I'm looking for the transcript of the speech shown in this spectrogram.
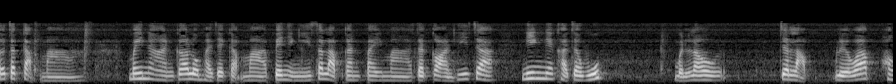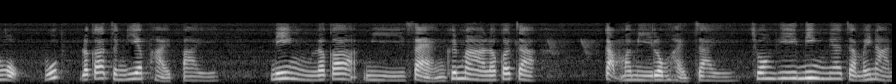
ก็จะกลับมา ไม่นานก็ลมหายใจกลับมา เป็นอย่างนี้สลับกันไปมา แต่ก่อนที่จะนิ่งเนี่ยค่ะจะวุบเหมือนเราจะหลับหรือว่าพงกวุบแล้วก็จะเงียบหายไป นิ่งแล้วก็มีแสงขึ้นมาแล้วก็จะกลับมามีลมหายใจ ช่วงที่นิ่งเนี่ยจะไม่นาน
